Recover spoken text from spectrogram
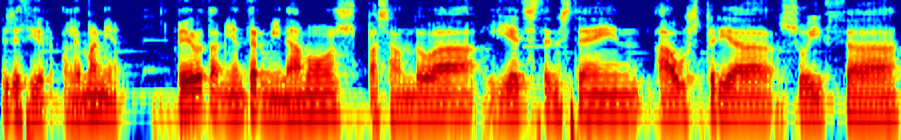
es decir, Alemania. Pero también terminamos pasando a Liechtenstein, Austria, Suiza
